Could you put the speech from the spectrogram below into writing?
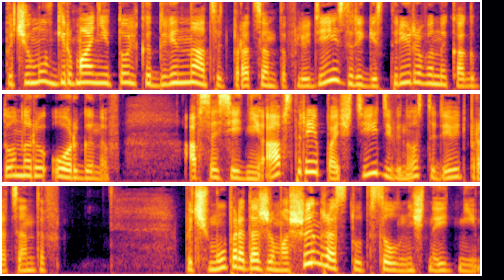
Почему в Германии только 12% людей зарегистрированы как доноры органов, а в соседней Австрии почти 99%? Почему продажи машин растут в солнечные дни,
